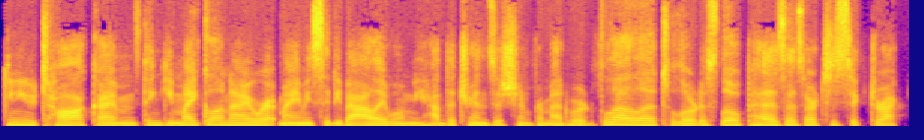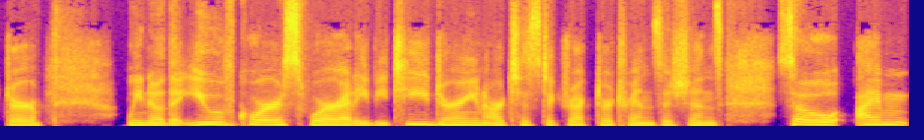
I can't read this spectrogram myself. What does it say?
Can you talk? I'm thinking Michael and I were at Miami City Ballet when we had the transition from Edward Villella to Lourdes Lopez as artistic director. We know that you, of course, were at ABT during artistic director transitions. So I'm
